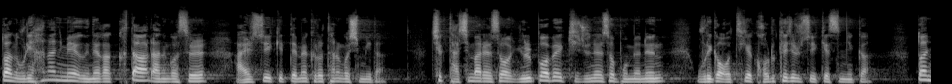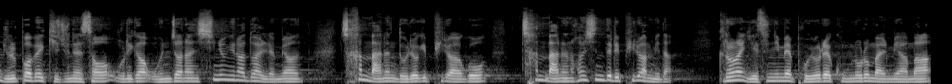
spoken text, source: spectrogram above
또한 우리 하나님의 은혜가 크다라는 것을 알 수 있기 때문에 그렇다는 것입니다. 즉 다시 말해서 율법의 기준에서 보면은 우리가 어떻게 거룩해질 수 있겠습니까? 또한 율법의 기준에서 우리가 온전한 신용이라도 하려면 참 많은 노력이 필요하고 참 많은 헌신들이 필요합니다. 그러나 예수님의 보혈의 공로로 말미암아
